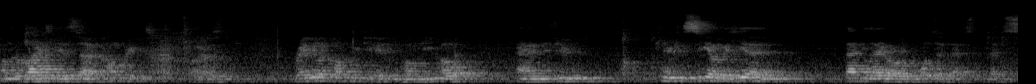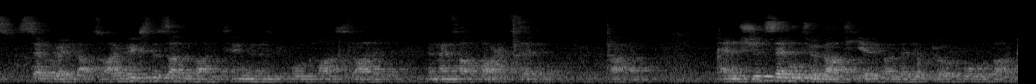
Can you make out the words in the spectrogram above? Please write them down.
on the right is uh, concrete. Just regular concrete you get from Home Depot. And if you, you can see over here, that layer of water that's, that's separated out. So I mixed this up about 10 minutes before class started, and that's how far it settled. Um, and it should settle to about here if I let it go for about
